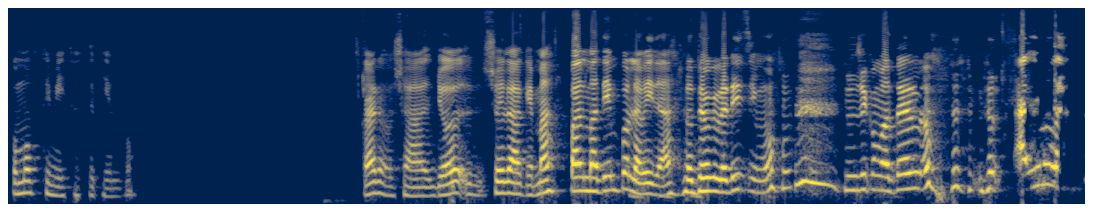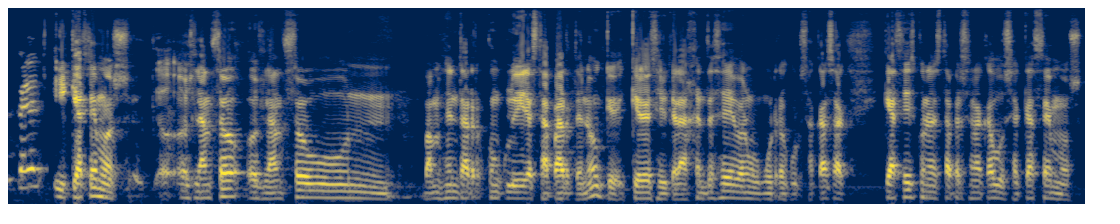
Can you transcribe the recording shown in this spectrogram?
¿cómo optimizo este tiempo? Claro, o sea, yo soy la que más palma tiempo en la vida, lo tengo clarísimo. No sé cómo hacerlo. Ayuda. ¿Y qué hacemos? Os lanzo, os lanzo un. Vamos a intentar concluir esta parte, ¿no? Que, quiero decir que la gente se lleva algún recurso a casa. ¿Qué hacéis con esta persona que abusa? ¿Qué hacemos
